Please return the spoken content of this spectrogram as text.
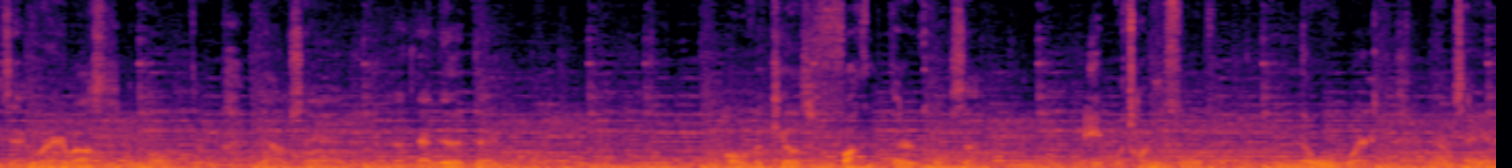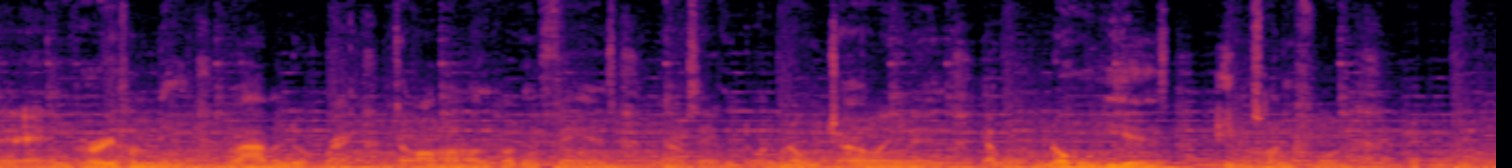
exactly what everybody else has been going through. You know what I'm saying? And at the end of the day, Overkill's fucking third out. April 24th. No rap. You know what I'm saying? And, and you heard it from me, live and direct, to all my motherfucking fans, you know what I'm saying, who don't even know who John Wayne is. Y'all gonna know who he is, April 24th.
